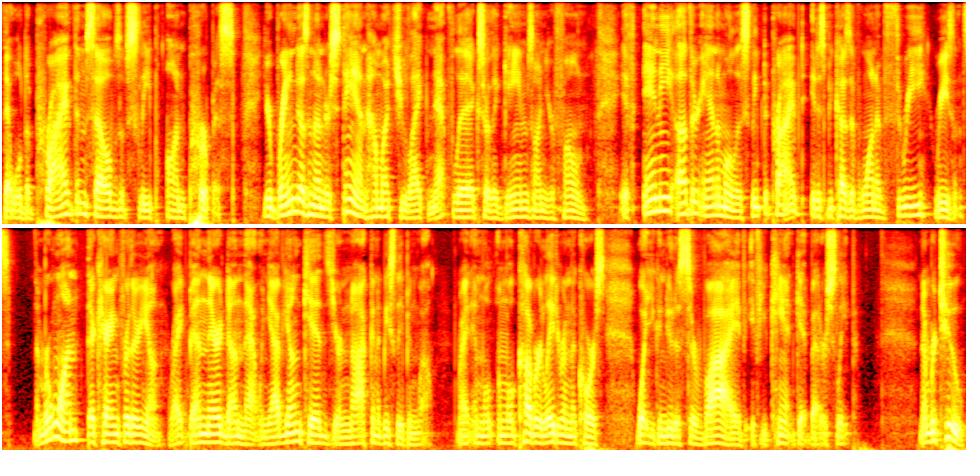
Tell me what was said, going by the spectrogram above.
that will deprive themselves of sleep on purpose. Your brain doesn't understand how much you like Netflix or the games on your phone. If any other animal is sleep deprived, it is because of one of three reasons. Number one, they're caring for their young, right? Been there, done that. When you have young kids, you're not going to be sleeping well, right? And we'll, and we'll cover later in the course what you can do to survive if you can't get better sleep. Number two,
